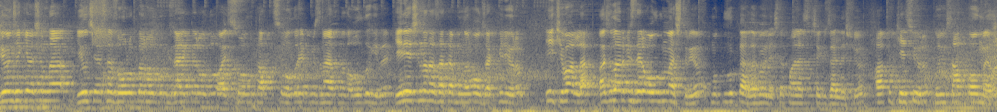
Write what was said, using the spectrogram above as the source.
Bir önceki yaşımda yıl içerisinde zorluklar oldu, güzellikler oldu, acısı oldu, tatlısı oldu. Hepimizin hayatında da olduğu gibi. Yeni yaşında da zaten bunlar olacak biliyorum. İyi ki varlar. Acılar bizleri olgunlaştırıyor. Mutluluklar da böyle işte paylaştıkça güzelleşiyor. Artık kesiyorum, duygusal olmayalım.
